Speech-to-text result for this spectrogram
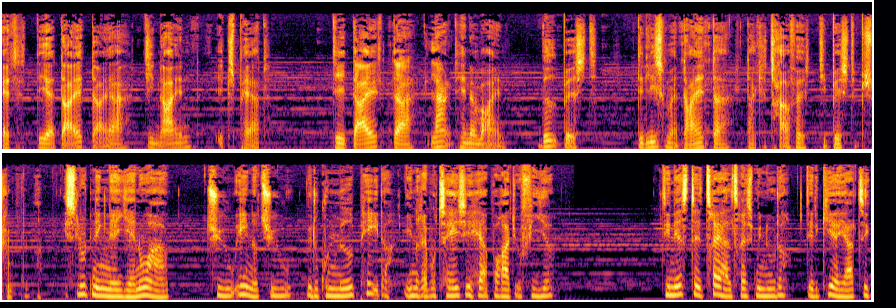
at det er dig, der er din egen ekspert. Det er dig, der langt hen ad vejen ved bedst. Det ligesom er dig, der, der kan træffe de bedste beslutninger. I slutningen af januar 2021 vil du kunne møde Peter i en reportage her på Radio 4. De næste 53 minutter dedikerer jeg til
